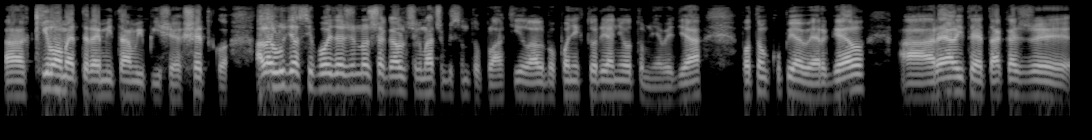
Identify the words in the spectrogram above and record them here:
Uh, kilometre mi tam vypíše, všetko. Ale ľudia si povedia, že no však, ale však na čo by som to platil, alebo po niektorí ani o tom nevedia. Potom kúpia Vergel a realita je taká, že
